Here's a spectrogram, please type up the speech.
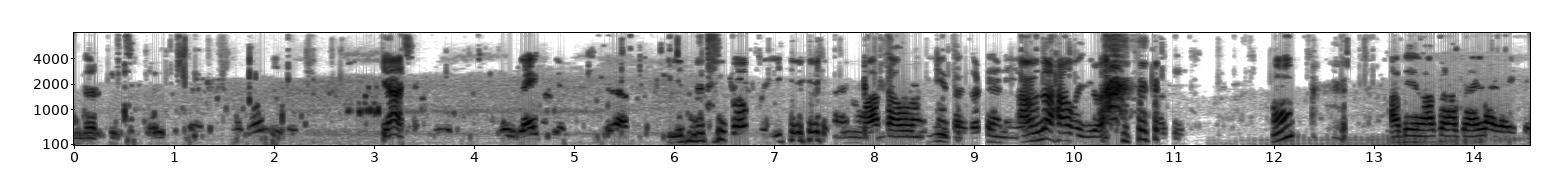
અંદરથી. ક્યાં છે? લાઈટ નથી બાપ. વાતાવરણ ઘટે નહીં. આમ તો જ રહ્યો. બાકી. હું આ બે આગળ આગળ હેલા છે.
